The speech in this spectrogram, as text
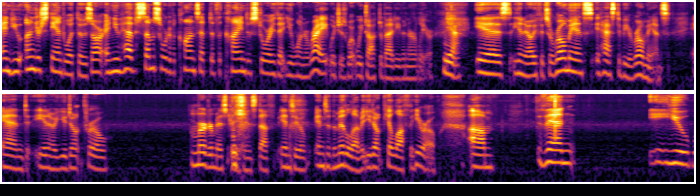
and you understand what those are, and you have some sort of a concept of the kind of story that you want to write, which is what we talked about even earlier. Yeah. Is, you know, if it's a romance, it has to be a romance. And, you know, you don't throw murder mysteries and stuff into into the middle of it. You don't kill off the hero. Um, then you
